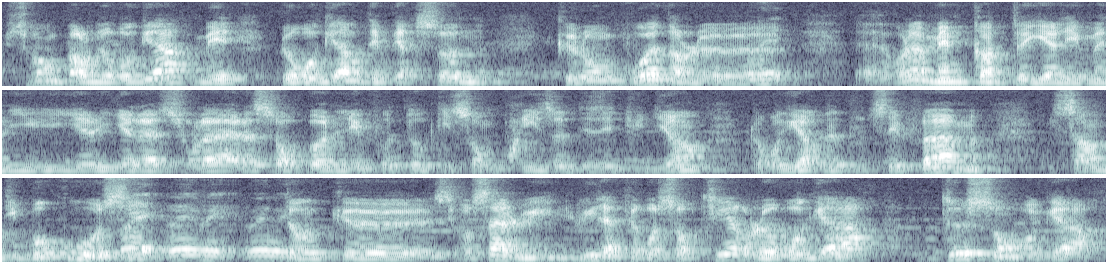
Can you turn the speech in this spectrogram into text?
justement on parle de regard, mais le regard des personnes que l'on voit dans le... Euh, voilà, même quand il y a, les il y a, sur la, à la Sorbonne les photos qui sont prises des étudiants, le regard de toutes ces femmes, ça en dit beaucoup aussi. Donc euh, c'est pour ça, lui, lui, il a fait ressortir le regard de son regard.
